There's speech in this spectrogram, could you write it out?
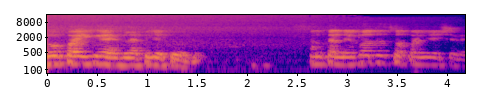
రూపాయికి ఆయన లెక్క చెప్పేవాడు అంత నిబద్ధతతో పనిచేశాడు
